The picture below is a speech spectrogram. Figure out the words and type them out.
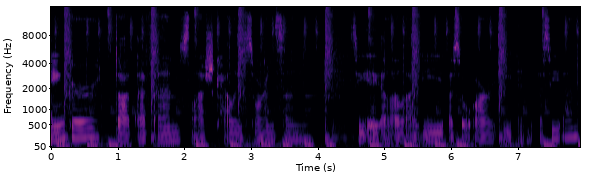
anchor.fm slash Callie Sorensen, C A L L I E S O R E N S E N.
